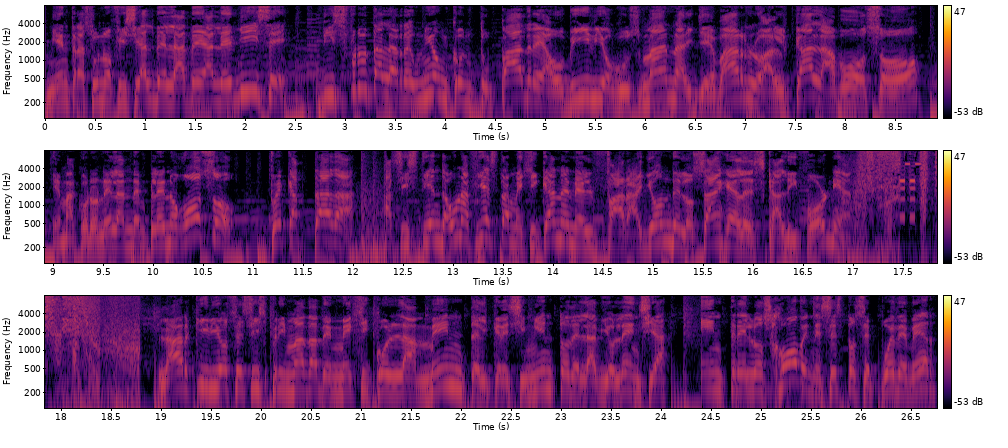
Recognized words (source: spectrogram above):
Mientras un oficial de la DEA le dice, disfruta la reunión con tu padre a Ovidio Guzmán al llevarlo al calabozo, Emma Coronel anda en pleno gozo fue captada asistiendo a una fiesta mexicana en el Farallón de Los Ángeles, California. La Arquidiócesis Primada de México lamenta el crecimiento de la violencia entre los jóvenes. Esto se puede ver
